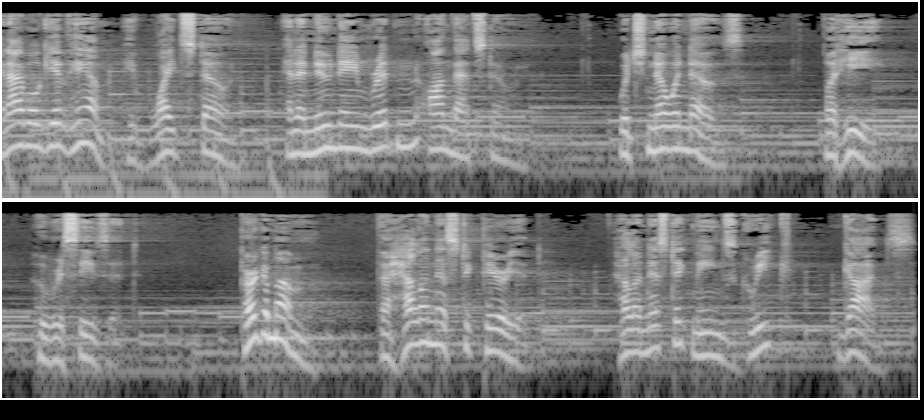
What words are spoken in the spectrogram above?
And I will give him a white stone and a new name written on that stone, which no one knows but he who receives it. Pergamum, the Hellenistic period. Hellenistic means Greek gods.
